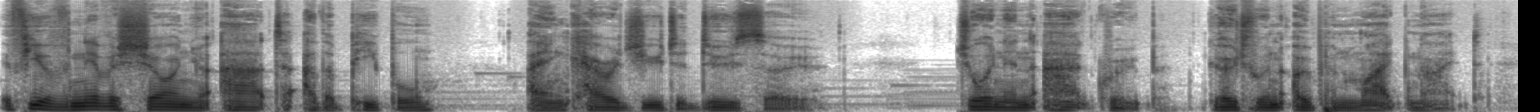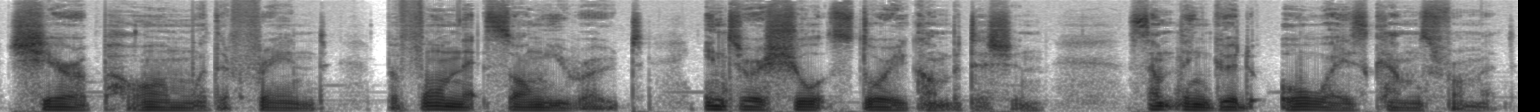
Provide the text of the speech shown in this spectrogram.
If you have never shown your art to other people, I encourage you to do so. Join an art group, go to an open mic night, share a poem with a friend, perform that song you wrote, enter a short story competition. Something good always comes from it.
